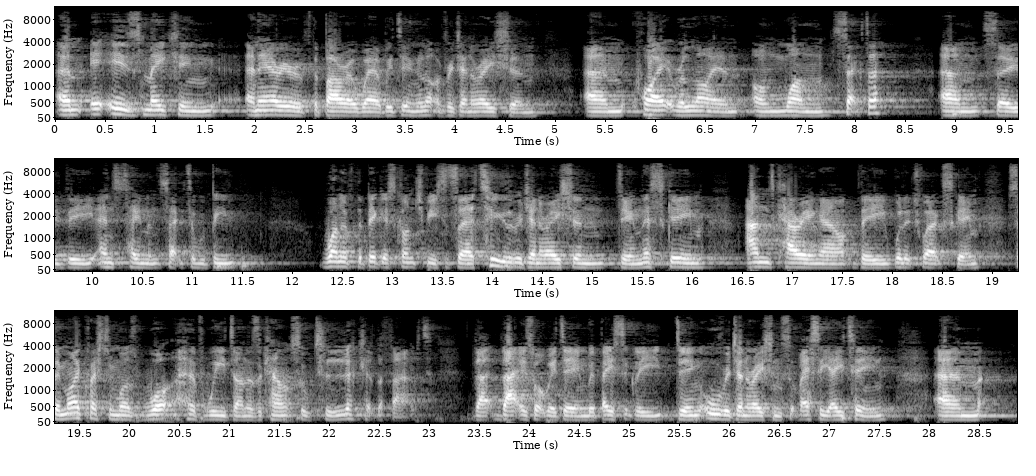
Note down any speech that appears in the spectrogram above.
um, it is making an area of the borough where we're doing a lot of regeneration um, quite reliant on one sector. Um, so the entertainment sector would be one of the biggest contributors there to the regeneration doing this scheme and carrying out the Woolwich Works scheme. So my question was, what have we done as a council to look at the fact that that is what we're doing? We're basically doing all regeneration sort of SE18 um,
